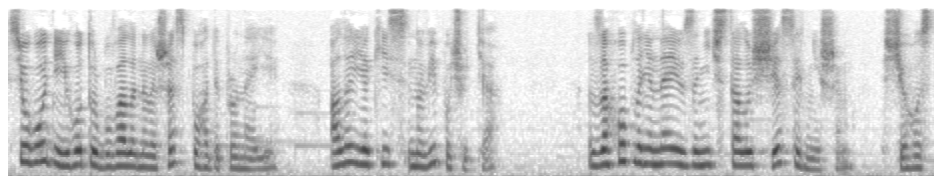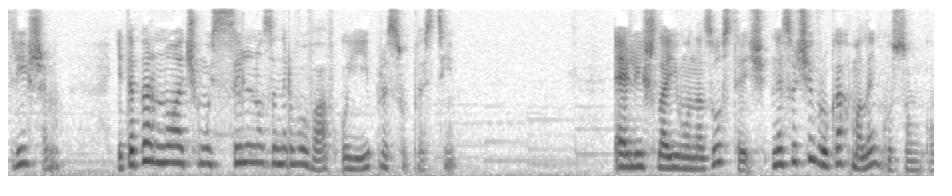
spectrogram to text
Сьогодні його турбували не лише спогади про неї, але й якісь нові почуття. Захоплення нею за ніч стало ще сильнішим, ще гострішим, і тепер Ноа чомусь сильно занервував у її присутності. Елі йшла йому назустріч, несучи в руках маленьку сумку.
